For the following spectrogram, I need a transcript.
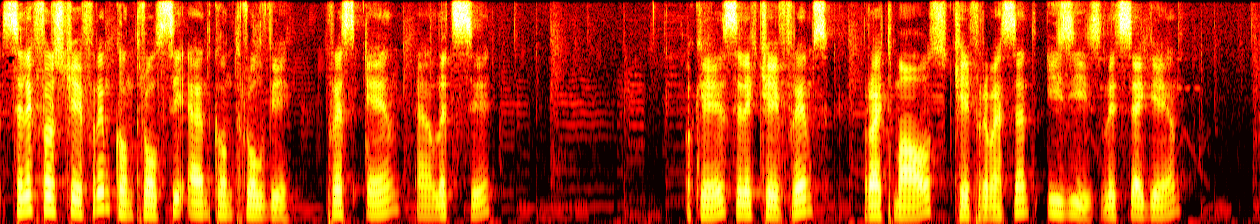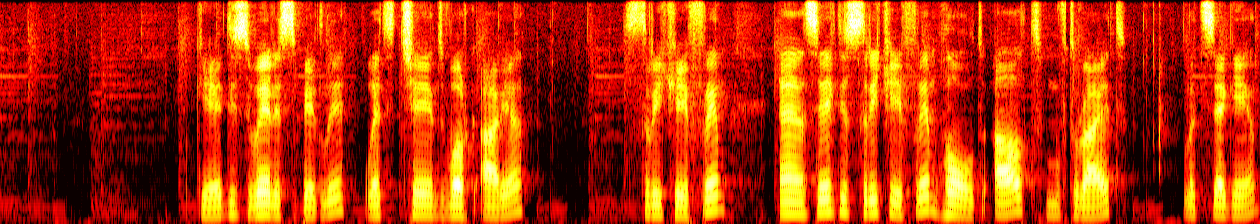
select first keyframe Ctrl C and Ctrl V. Press N and let's see. Okay select keyframes right mouse keyframe ascent easy let's say again Okay, this is very speedily. Let's change work area. 3 keyframe. And select this 3 keyframe, hold Alt, move to right. Let's see again.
